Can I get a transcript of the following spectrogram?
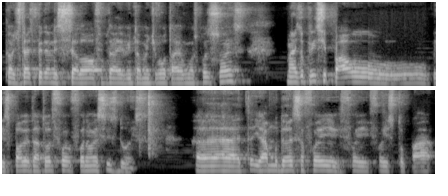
Então a gente está esperando esse sell-off para eventualmente voltar em algumas posições. Mas o principal, o principal detrator for, foram esses dois. É, e a mudança foi, foi, foi estopar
